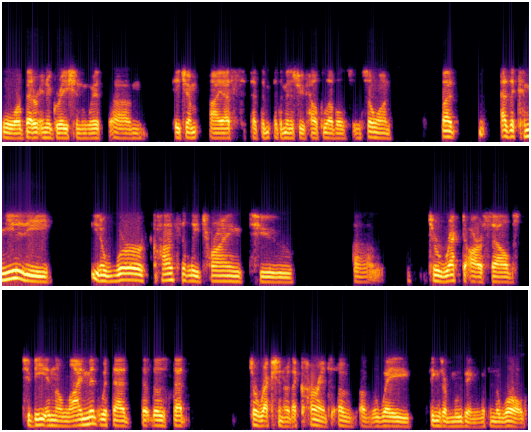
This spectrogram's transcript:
or better integration with um, HMIS at the at the Ministry of Health levels and so on. But as a community, you know, we're constantly trying to um, direct ourselves to be in alignment with that, those that direction or the current of of the way things are moving within the world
